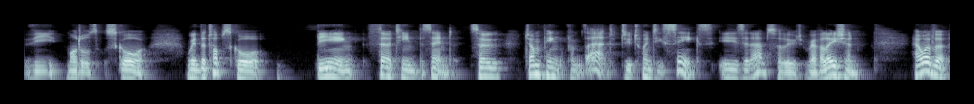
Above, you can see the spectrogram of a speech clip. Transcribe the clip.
the models score, with the top score being 13%. So jumping from that to 26 is an absolute revelation. However,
